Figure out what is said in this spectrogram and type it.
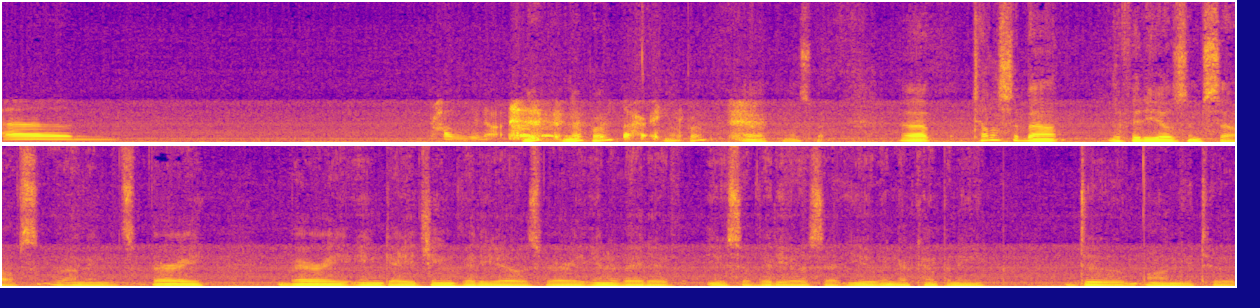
Um, probably not. No, no problem. Sorry. No problem. Yeah, that's. Uh, tell us about the videos themselves. I mean, it's very, very engaging videos, very innovative use of videos that you and your company do on YouTube.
